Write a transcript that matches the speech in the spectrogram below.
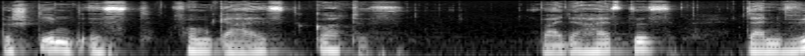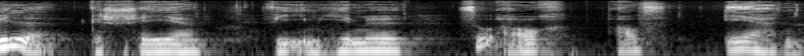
bestimmt ist vom Geist Gottes. Weiter heißt es, dein Wille geschehe wie im Himmel, so auch auf Erden.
